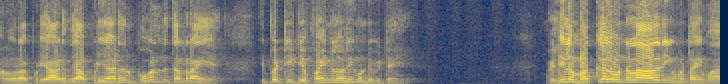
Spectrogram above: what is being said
அரோரா அப்படி ஆடுது அப்படி ஆடுதுன்னு புகழ்ந்து தள்ளுறாங்க. இப்போ டிடிஎஃப் ஃபைனல் வரையும் கொண்டு போயிட்டாங்க. வெளியில் மக்கள் ஒன்றெல்லாம் ஆதரிக்க மாட்டாங்கம்மா.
